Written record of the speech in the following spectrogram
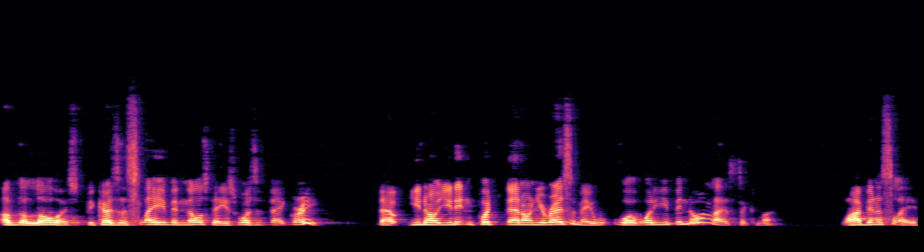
of the lowest because a slave in those days wasn't that great. That you know, you didn't put that on your resume. Well, what have you been doing last six months? Well, I've been a slave.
